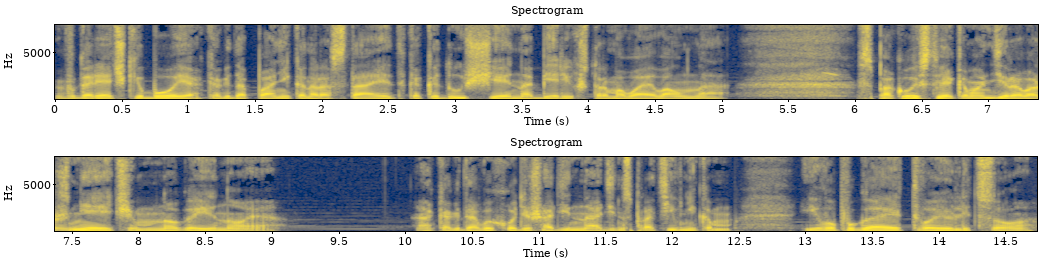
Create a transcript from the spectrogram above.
В горячке боя, когда паника нарастает, как идущая на берег штормовая волна, спокойствие командира важнее, чем многое иное. А когда выходишь один на один с противником, его пугает твое лицо,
